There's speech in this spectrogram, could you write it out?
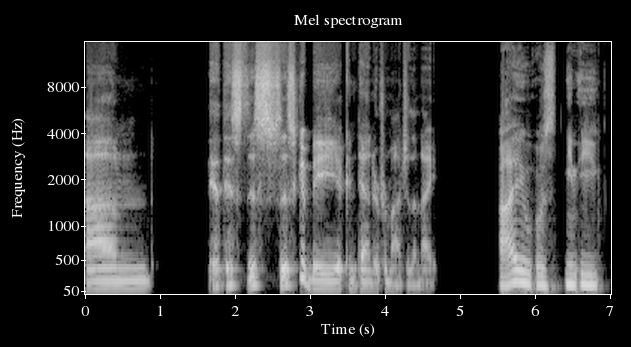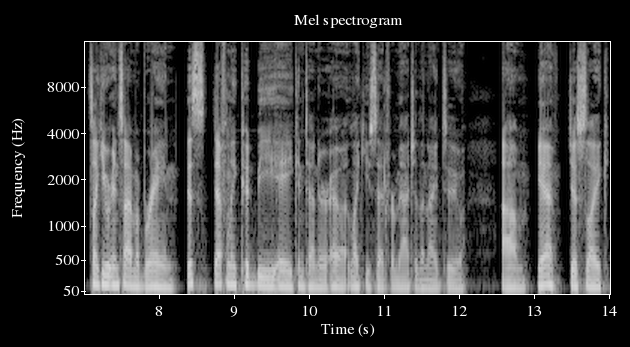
and yeah, this this this could be a contender for match of the night. I was, you, you, it's like you were inside my brain. This definitely could be a contender, uh, like you said, for match of the night too. Um, yeah, just like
